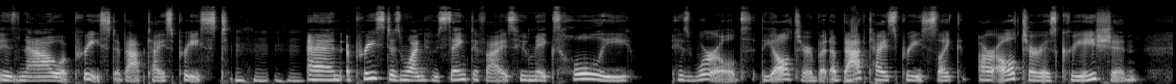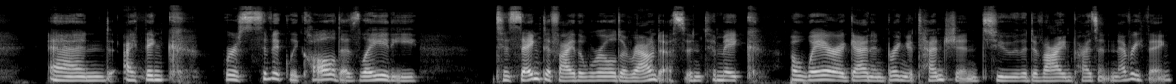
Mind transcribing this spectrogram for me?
is now a priest, a baptized priest. Mm-hmm, mm-hmm. And a priest is one who sanctifies, who makes holy his world, the altar. But a baptized priest, like our altar, is creation. And I think we're civically called as laity to sanctify the world around us and to make aware again and bring attention to the divine present in everything.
